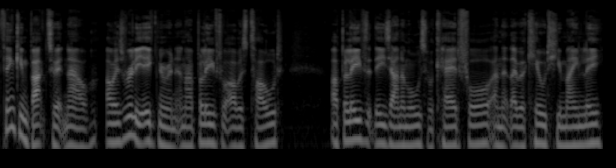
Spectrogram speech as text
thinking back to it now, I was really ignorant and I believed what I was told. I believe that these animals were cared for and that they were killed humanely.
